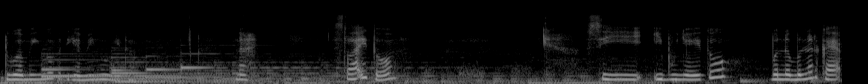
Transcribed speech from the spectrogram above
dua minggu atau tiga minggu gitu. Nah setelah itu si ibunya itu bener-bener kayak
